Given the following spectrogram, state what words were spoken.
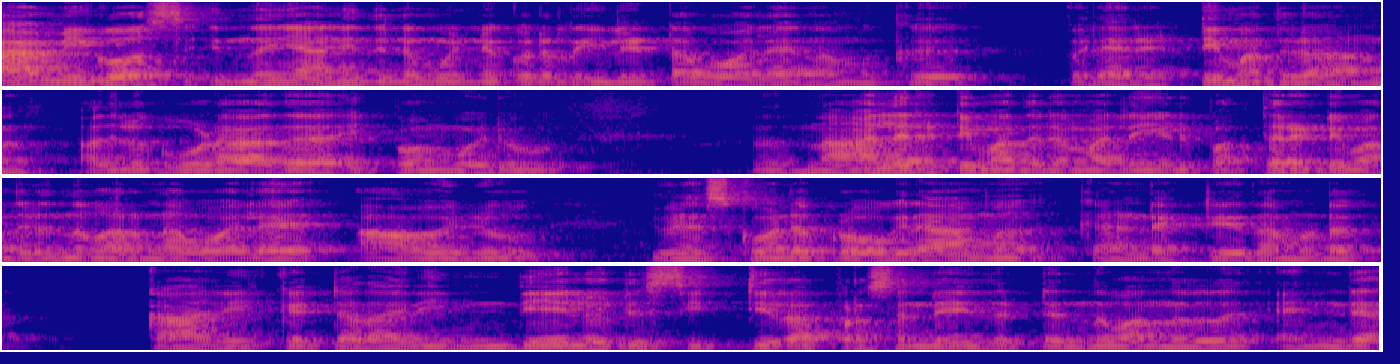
ഹായ് അമീഗോസ് ഇന്ന് ഞാൻ ഇതിന്റെ മുന്നൊക്കെ ഒരു റീലിട്ട പോലെ നമുക്ക് ഒരു ഇരട്ടി മധുരമാണ് അതിൽ കൂടാതെ ഇപ്പം ഒരു നാലിരട്ടി മധുരം അല്ലെങ്കിൽ ഒരു പത്തിരട്ടി മധുരം എന്ന് പറഞ്ഞ പോലെ ആ ഒരു യുനെസ്കോന്റെ പ്രോഗ്രാം കണ്ടക്ട് ചെയ്ത് നമ്മുടെ കാലിക്കറ്റ് അതായത് ഇന്ത്യയിൽ ഒരു സിറ്റി റെപ്രസെന്റ് ചെയ്തിട്ട് എന്ന് വന്നത് എന്റെ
